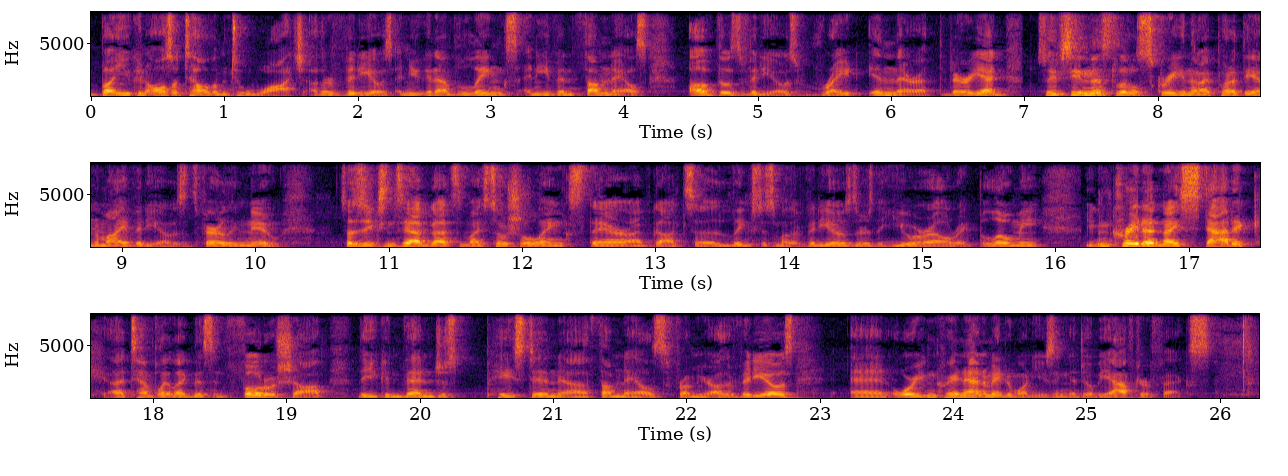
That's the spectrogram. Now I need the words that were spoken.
But you can also tell them to watch other videos and you can have links and even thumbnails of those videos right in there at the very end. So you've seen this little screen that I put at the end of my videos. It's fairly new. So as you can see, I've got some my social links there. I've got uh, links to some other videos. There's the URL right below me. You can create a nice static uh, template like this in Photoshop that you can then just paste in uh, thumbnails from your other videos, and or you can create an animated one using Adobe After Effects.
